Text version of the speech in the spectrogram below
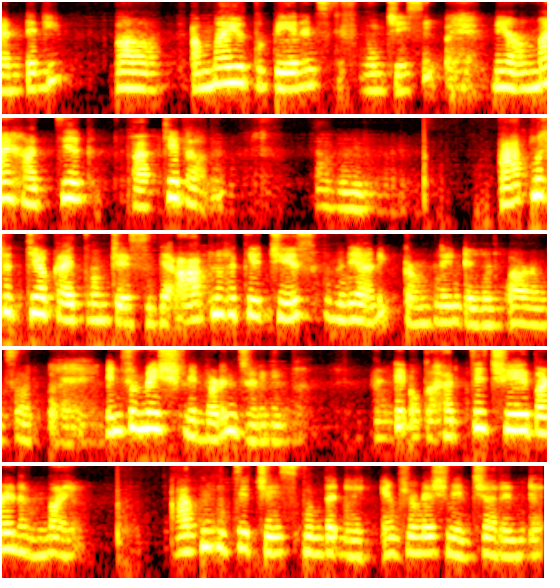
వెంటనే అమ్మాయి యొక్క పేరెంట్స్‌కి ఫోన్ చేసి, మీ అమ్మాయి హత్య హత్య కాదు ఆత్మహత్య ప్రయత్నం చేసింది. ఆత్మహత్య చేసుకుంది అని కంప్లెయింట్ ఇవ్వడం సారీ ఇన్ఫర్మేషన్ ఇవ్వడం జరిగింది. అంటే ఒక హత్య చేయబడిన అమ్మాయి ఆత్మహత్య చేసుకుందని ఇన్ఫర్మేషన్ ఇచ్చారంటే,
